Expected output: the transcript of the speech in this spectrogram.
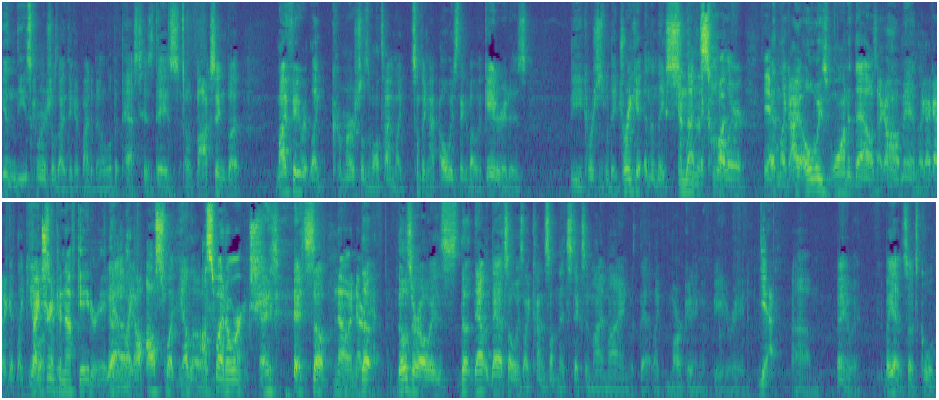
in these commercials. I think it might have been a little bit past his days of boxing, but my favorite like commercials of all time, like something I always think about with Gatorade is the commercials where they drink it and then they sweat then the, the sweat. color. Yeah. And like I always wanted that. I was like, oh man, like I gotta get like yellow. If. I so drink can- enough Gatorade, Yeah, like I'll, I'll sweat yellow. I'll sweat orange. so No, it never tho- happened. Those are always th- that. That's always like kind of something that sticks in my mind with that like marketing of Gatorade. Yeah. Um, but anyway, but yeah, so it's cool.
